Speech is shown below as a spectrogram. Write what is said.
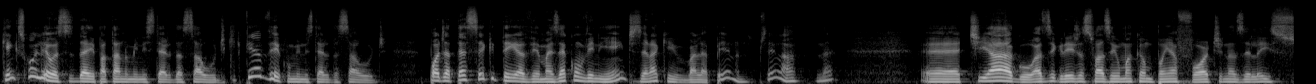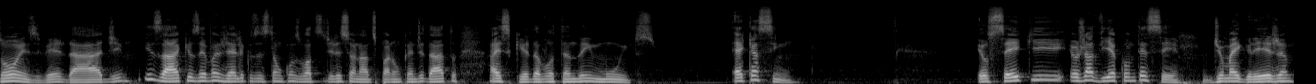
Quem que escolheu esse daí para estar tá no Ministério da Saúde? O que, que tem a ver com o Ministério da Saúde? Pode até ser que tenha a ver, mas é conveniente? Será que vale a pena? Sei lá, né? É, Tiago, as igrejas fazem uma campanha forte nas eleições, verdade. Isaac, os evangélicos estão com os votos direcionados para um candidato, a esquerda votando em muitos. É que assim, eu sei que eu já vi acontecer de uma igreja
